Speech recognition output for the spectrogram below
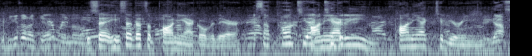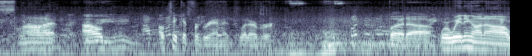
Did you get that on camera or no? He said he said that's a Pontiac over there. It's a Pontiac, Pontiac Tiburon. Pontiac Tiburon. Yes. You know what? I'll I'll take it for granted, whatever. But uh, we're waiting on uh,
